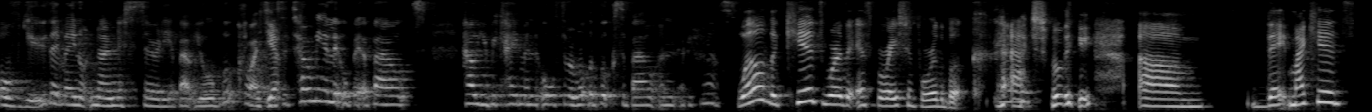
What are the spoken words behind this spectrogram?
of you, they may not know necessarily about your book writing. Yep. So tell me a little bit about how you became an author and what the book's about and everything else. Well, the kids were the inspiration for the book, actually. Um, they my kids,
